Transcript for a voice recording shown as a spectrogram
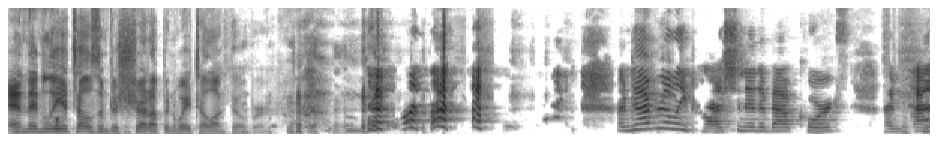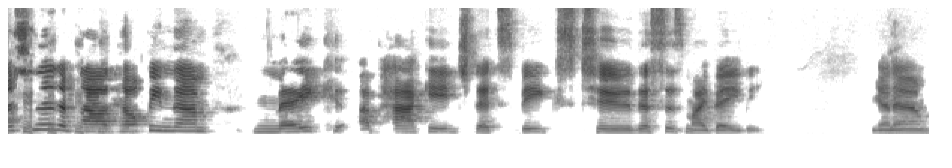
and then Leah tells him to shut up and wait till October. I'm not really passionate about corks. I'm passionate about helping them make a package that speaks to this is my baby you know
